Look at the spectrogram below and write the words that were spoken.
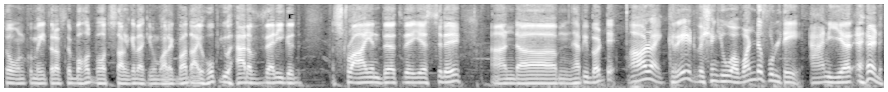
तो उनको मेरी तरफ़ से बहुत बहुत साल के की मुबारकबाद। I hope you had a very good And birthday yesterday. And um, happy birthday. All right, great. Wishing you a wonderful day and year ahead.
